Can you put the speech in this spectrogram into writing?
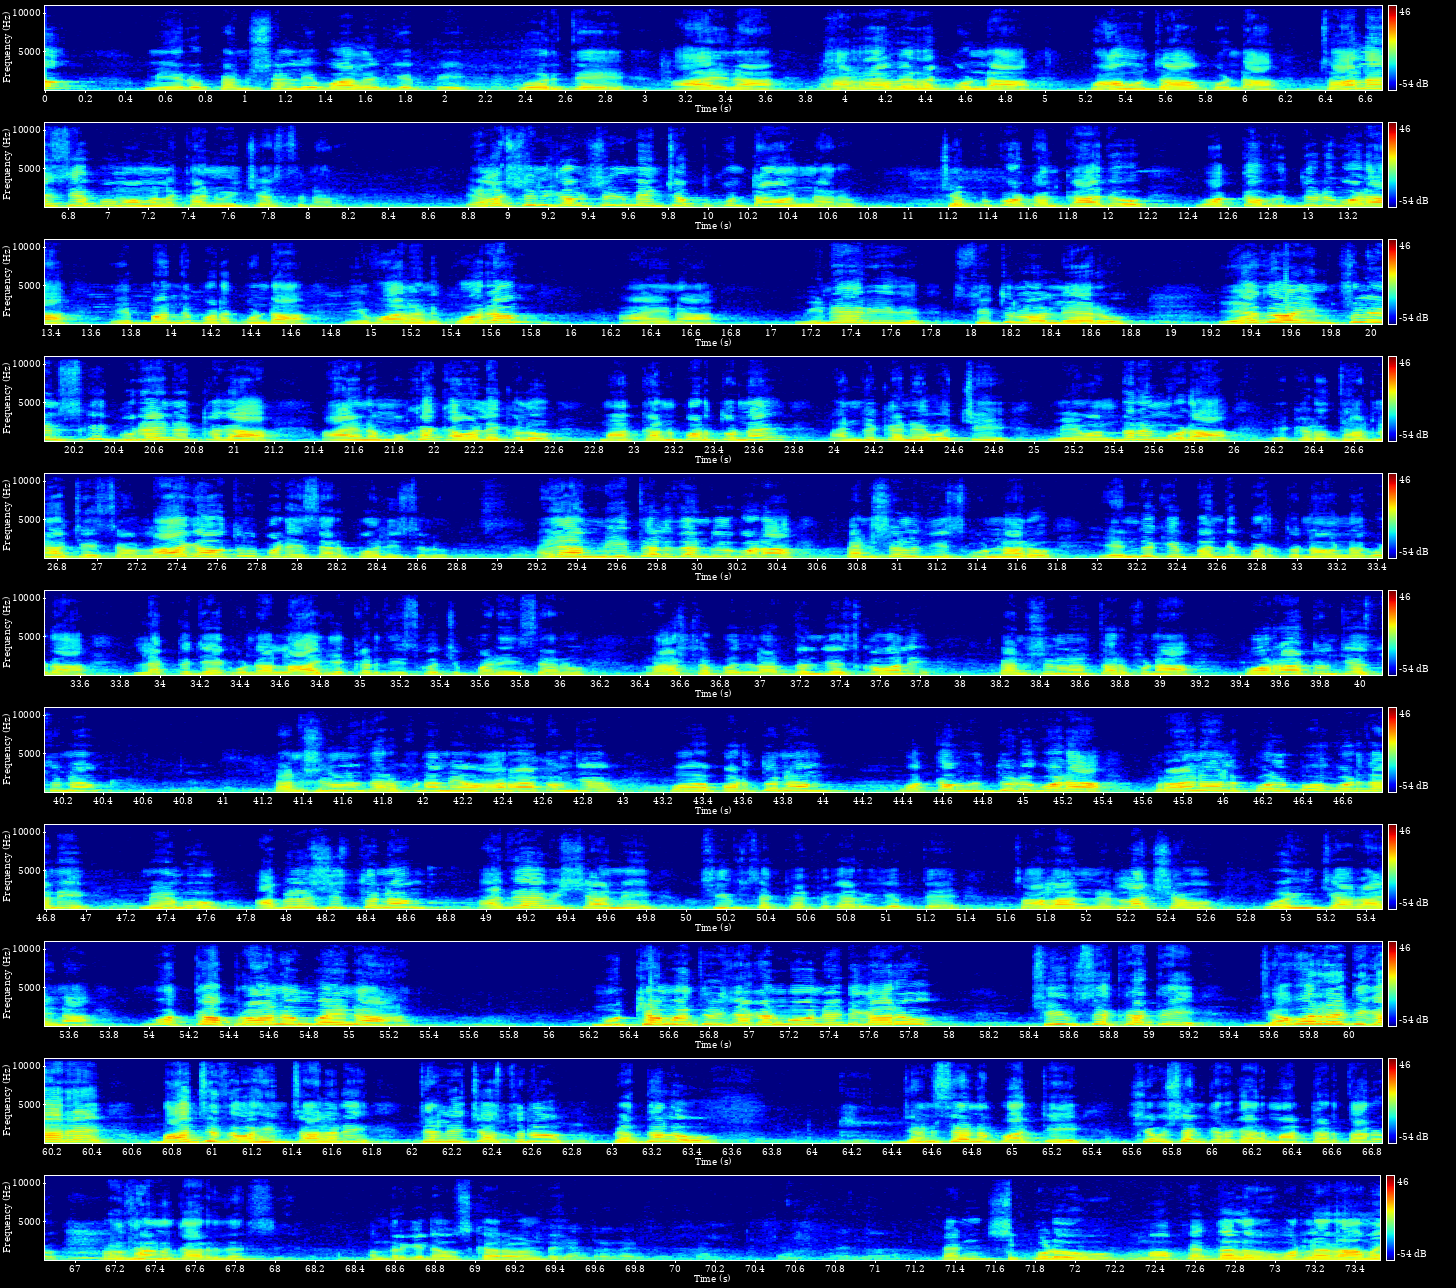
మీరు పెన్షన్లు ఇవ్వాలని చెప్పి కోరితే ఆయన కర్ర విరగకుండా పాము చావకుండా చాలాసేపు మమ్మల్ని కన్విన్స్ చేస్తున్నారు. ఎలక్షన్ కమిషన్ మేము చెప్పుకుంటాం అన్నారు. చెప్పుకోవటం కాదు ఒక్క వృద్ధుడు కూడా ఇబ్బంది పడకుండా ఇవ్వాలని కోరాం. ఆయన వినే స్థితిలో లేరు. ఏదో ఇన్ఫ్లుయెన్స్కి గురైనట్లుగా ఆయన ముఖ కవళికలు మాకు కనపడుతున్నాయి. అందుకనే వచ్చి మేమందరం కూడా ఇక్కడ ధర్నా చేశాం. లాగా అవతల పడేశారు పోలీసులు. అయ్యా మీ తల్లిదండ్రులు కూడా పెన్షన్లు తీసుకుంటున్నారు. ఎందుకు ఇబ్బంది పడుతున్నామన్నా కూడా లెక్క చేయకుండా లాగి ఇక్కడ తీసుకొచ్చి పడేశారు. రాష్ట్ర ప్రజలు అర్థం చేసుకోవాలి. పెన్షన్ల తరఫున పోరాటం చేస్తున్నాం. పెన్షన్ల తరఫున మేము ఆరాటం చే- పడుతున్నాం. ఒక్క వృద్ధుడు కూడా ప్రాణాలు కోల్పోకూడదని మేము అభిలషిస్తున్నాం. అదే విషయాన్ని చీఫ్ సెక్రటరీ గారికి చెబితే చాలా నిర్లక్ష్యం వహించారు ఆయన. ఒక్క ప్రాణం పోయినా ముఖ్యమంత్రి జగన్మోహన్ రెడ్డి గారు చీఫ్ సెక్రటరీ జవహర్ రెడ్డి గారే బాధ్యత వహించాలని తెలియచేస్తున్నాం పెద్దలు జనసేన పార్టీ శివశంకర్ గారు మాట్లాడతారు. ప్రధాన కార్యదర్శి. అందరికీ నమస్కారం అండి. పెన్స్ ఇప్పుడు మా పెద్దలు వర్ల రామయ్య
